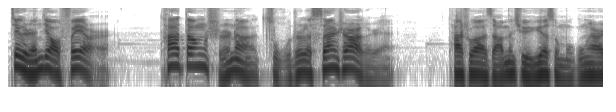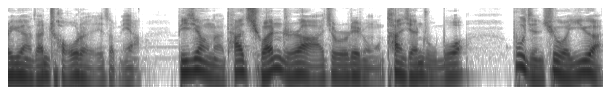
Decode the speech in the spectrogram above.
这个人叫菲尔，他当时呢组织了三十二个人，他说啊咱们去约瑟姆公园医院，咱瞅瞅也怎么样？毕竟呢，他全职啊就是这种探险主播。不仅去过医院，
